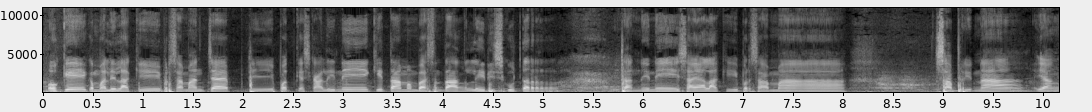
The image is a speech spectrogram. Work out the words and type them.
Oke, kembali lagi bersama Cep di podcast kali ini kita membahas tentang lady scooter. Dan ini saya lagi bersama Sabrina yang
